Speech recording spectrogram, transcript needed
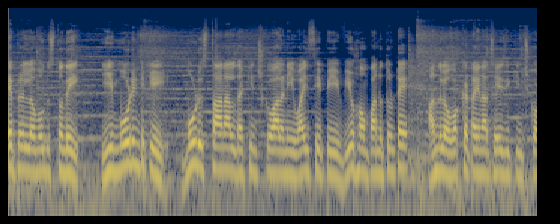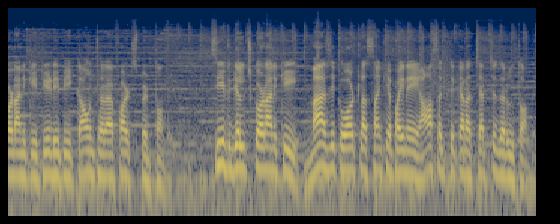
ఏప్రిల్లో ముగుస్తుంది. ఈ మూడింటికి మూడు స్థానాలు దక్కించుకోవాలని వైసీపీ వ్యూహం పన్నుతుంటే అందులో ఒక్కటైనా చేజిక్కించుకోవడానికి టీడీపీ కౌంటర్ ఎఫర్ట్స్ పెడుతోంది. సీటు గెలుచుకోవడానికి మ్యాజిక్ ఓట్ల సంఖ్యపైనే ఆసక్తికర చర్చ జరుగుతోంది.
